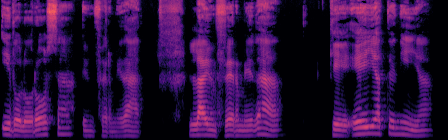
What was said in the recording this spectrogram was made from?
y dolorosa enfermedad. La enfermedad que ella tenía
